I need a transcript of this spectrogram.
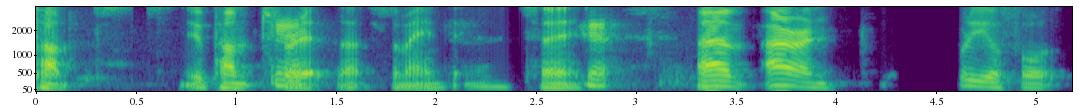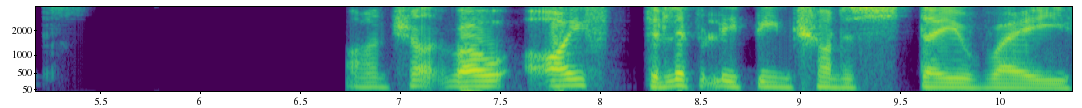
Pumped. You're pumped for Yeah. it. That's the main thing. So, Yeah. um, Aaron, what are your thoughts? I'm try- well, I've deliberately been trying to stay away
